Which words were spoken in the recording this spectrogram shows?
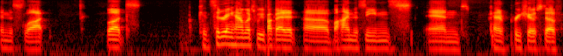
in the slot, but considering how much we've talked about it uh, behind the scenes and kind of pre-show stuff,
